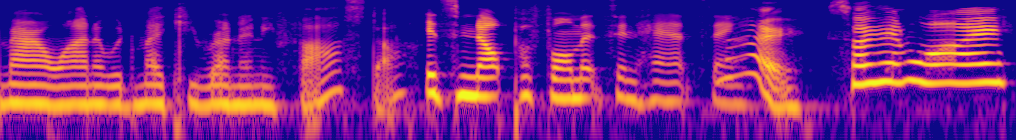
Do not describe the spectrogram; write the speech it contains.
marijuana would make you run any faster. It's not performance enhancing. No. So then why?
